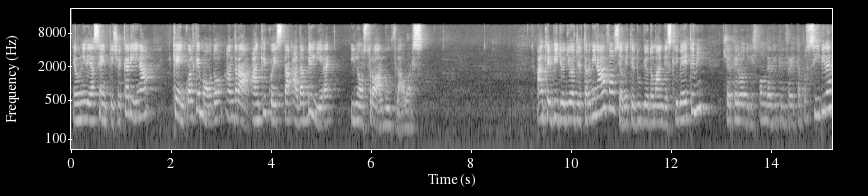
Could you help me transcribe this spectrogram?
è un'idea semplice e carina che in qualche modo andrà anche questa ad abbellire il nostro album flowers. Anche il video di oggi è terminato. Se avete dubbi o domande scrivetemi cercherò di rispondervi più in fretta possibile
